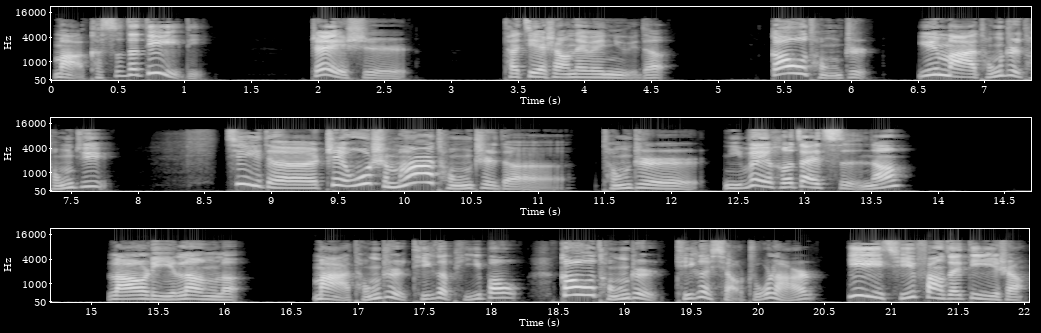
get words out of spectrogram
马克思的弟弟，这是他介绍那位女的，高同志与马同志同居。记得这屋是马同志的，同志，你为何在此呢？老李愣了。马同志提个皮包，高同志提个小竹篮一起放在地上。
